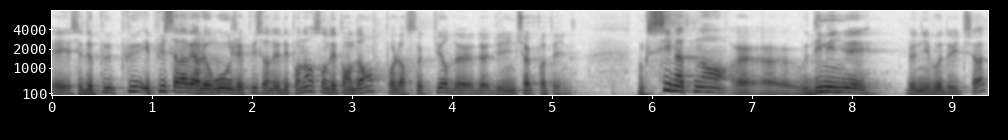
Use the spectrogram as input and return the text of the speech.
et, de plus, et plus ça va vers le rouge et plus on est dépendant, sont dépendants pour leur structure d'une heat shock protéine. Donc si maintenant euh, vous diminuez le niveau de heat shock,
